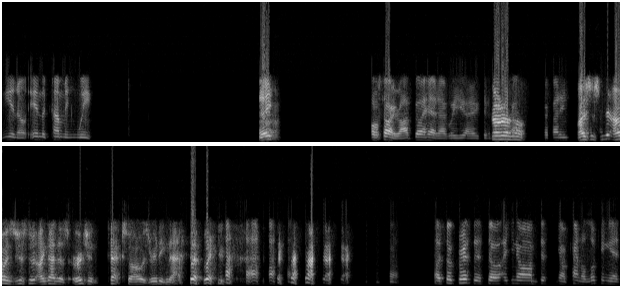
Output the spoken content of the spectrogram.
you know, in the coming weeks. Hey. Uh, oh, sorry, Rob. Go ahead. Are we, are no, no, no. Everybody? I was just, I was just, I got this urgent text, so I was reading that. uh, so, Chris, so you know, I'm just, you know, kind of looking at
